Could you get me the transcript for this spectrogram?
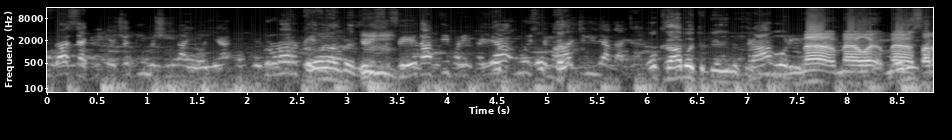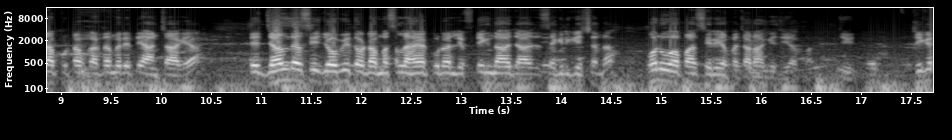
ਕੂੜਾ ਸੈਗਰੀਗੇਸ਼ਨ ਦੀ ਮਸ਼ੀਨ ਆਈ ਹੋਈ ਹੈ। ਕਰੋੜਾਂ ਰੁਪਏ ਦੀ। ਜਿਹੜੀ ਸਫੇਦ ਹੱਥੀ ਬਣੀ ਪਈ ਹੈ ਉਹਨੂੰ ਇਸਤੇਮਾਲ 'ਚ ਨਹੀਂ ਲਿਆਂਦਾ ਗਿਆ। ਉਹ ਖਰਾਬ ਹੋ ਚੁੱਕੀ ਹੈ ਜੀ ਮਸ਼ੀਨ। ਖਰਾਬ ਹੋ ਰਹੀ ਹੈ। ਮੈਂ ਮੈਂ ਮੈਂ ਸਾਰਾ ਪੁੱਟ ਅਪ ਕਰਦਾ ਮੇਰੇ ਧਿਆਨ 'ਚ ਆ ਗਿਆ। ਤੇ ਜਲਦ ਅਸੀਂ ਜੋ ਵੀ ਤੁਹਾਡਾ ਮਸਲਾ ਹੈ, ਪੂਰਾ ਲਿਫਟਿੰਗ ਦਾ ਜਾਂ ਸੈਗਰੀਗੇਸ਼ਨ ਦਾ, ਉਹਨੂੰ ਆਪਾਂ ਸਿਰੇ ਆਪਾਂ ਚੜਾਂਗੇ ਜੀ ਆਪਾਂ। ਜੀ। ਠੀਕ ਹੈ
